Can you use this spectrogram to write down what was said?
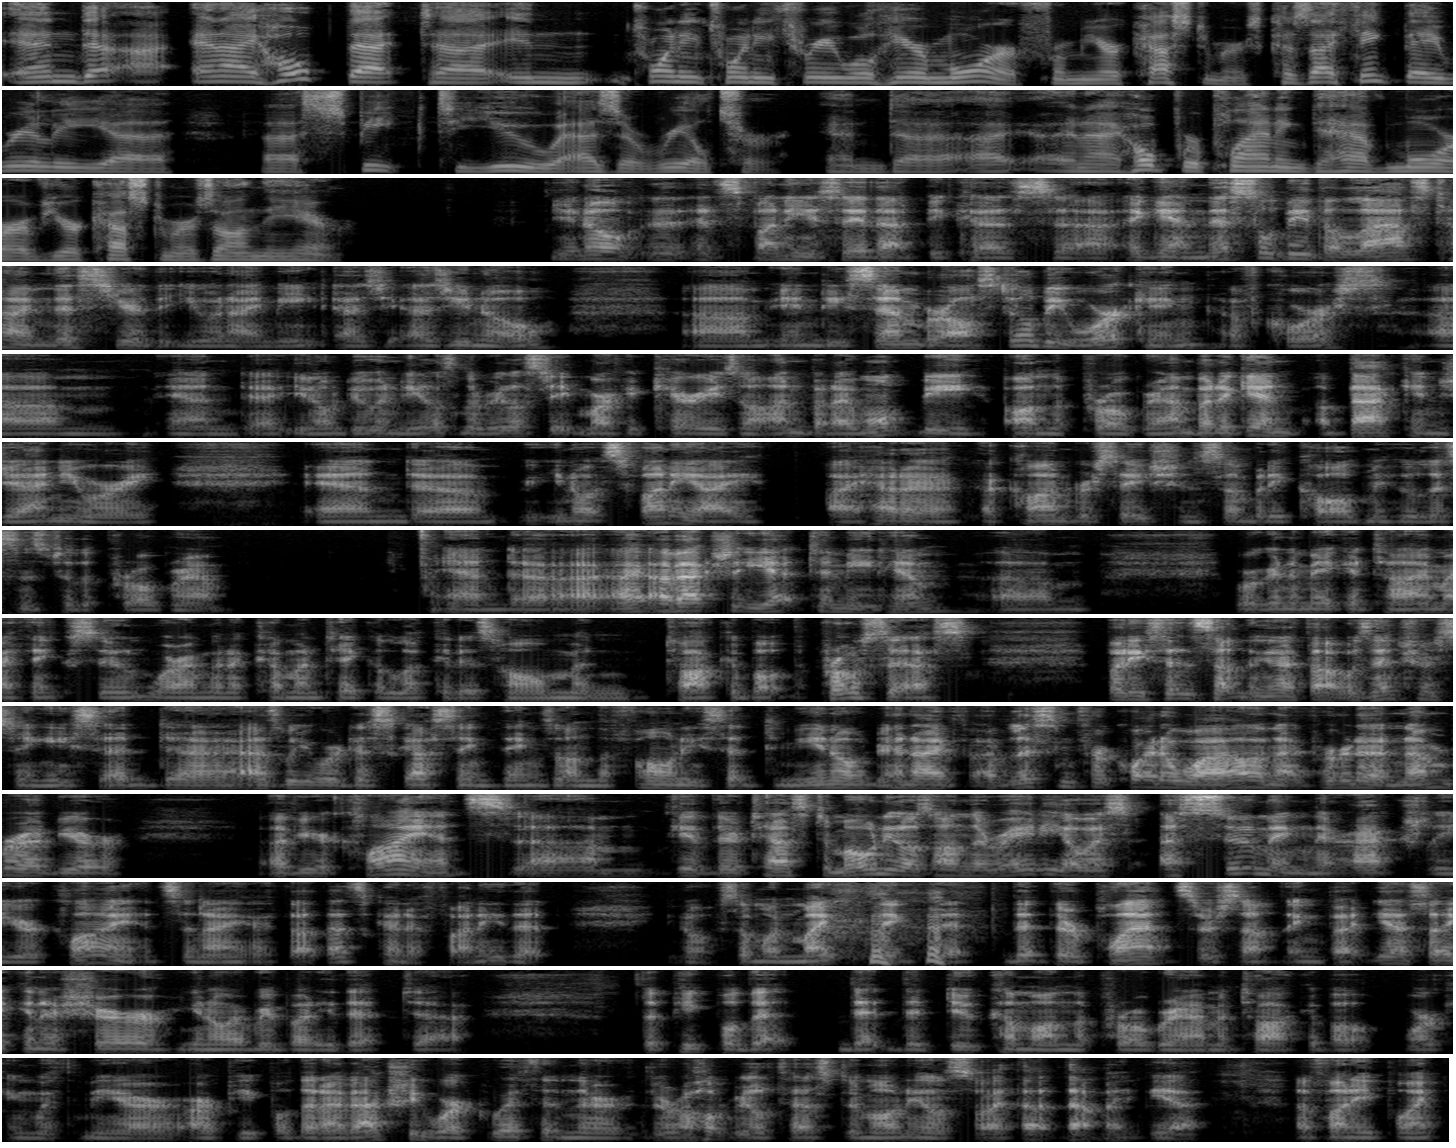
and uh, and I hope that uh, in 2023 we'll hear more from your customers because I think they really uh, uh, speak to you as a realtor. And I, and I hope we're planning to have more of your customers on the air. You know, it's funny you say that because uh, again, this will be the last time this year that you and I meet, as as you know. Um, in December, I'll still be working, of course, um, and uh, you know, doing deals. The real estate market carries on, but I won't be on the program. But again, uh, back in January, and uh, you know, it's funny. I I had a, a, conversation. Somebody called me who listens to the program, and uh, I, have actually yet to meet him. Um, we're going to make a time, I think, soon where I'm going to come and take a look at his home and talk about the process but he said something I thought was interesting. He said, uh, as we were discussing things on the phone, he said to me, you know, and I've, I've listened for quite a while and I've heard a number of your of your clients um, give their testimonials on the radio as assuming they're actually your clients. And I, I thought that's kind of funny that, you know, someone might think that, that they're plants or something, but yes, I can assure, you know, everybody that, uh, the people that, that that do come on the program and talk about working with me are, are people that I've actually worked with and they're they're all real testimonials. So I thought that might be a, a funny point.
